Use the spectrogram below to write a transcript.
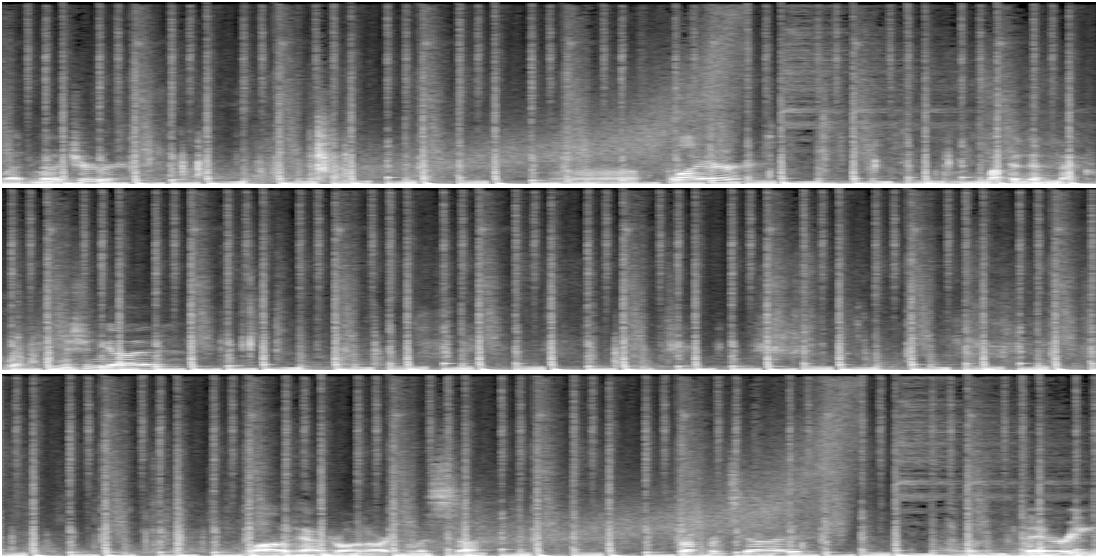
lead miniature. Uh, flyer. Weapon and mech recognition guide. Of hand-drawn art in this stuff. Reference guide. And a very,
